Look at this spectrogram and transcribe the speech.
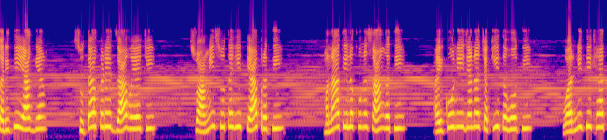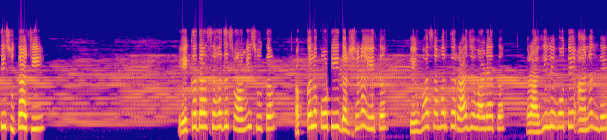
करीती आज्ञा. सुताकडे जावयाची स्वामी सुतही त्या प्रती. मनातील खून सांगती ऐकोनी जन चकित होती. वर्णिती ख्याती सुताची. एकदा सहज स्वामी सुत अक्कलकोटी दर्शन येत. तेव्हा समर्थ राजवाड्यात राहिले होते आनंदे.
